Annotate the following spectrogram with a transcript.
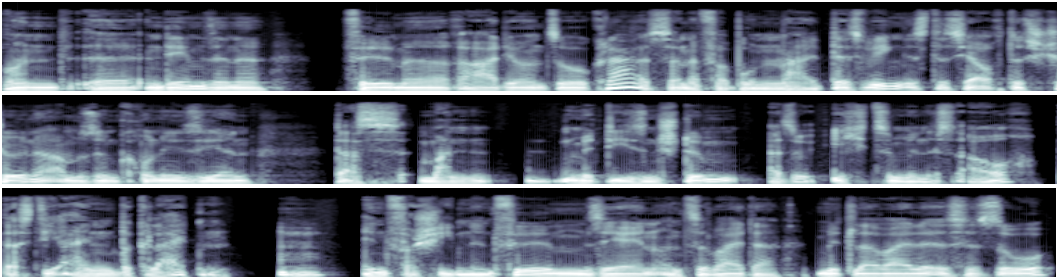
Und äh, in dem Sinne, Filme, Radio und so, klar ist da eine Verbundenheit. Deswegen ist es ja auch das Schöne am Synchronisieren, dass man mit diesen Stimmen, also ich zumindest auch, dass die einen begleiten. In verschiedenen Filmen, Serien und so weiter. Mittlerweile ist es so,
